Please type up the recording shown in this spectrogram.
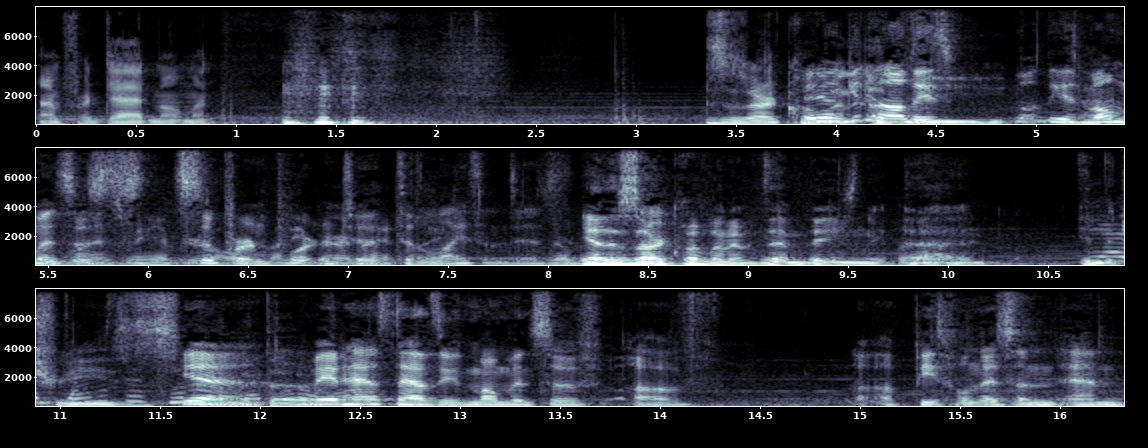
Time for a dad moment. This is our You know, equivalent getting of all these the- all these moments is me of your super important to, to the Night license. Yes. Yeah, this is our equivalent of them being uh, it. in the trees. uh, Yeah, with the- I mean, it has to have these moments of of, of peacefulness and and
